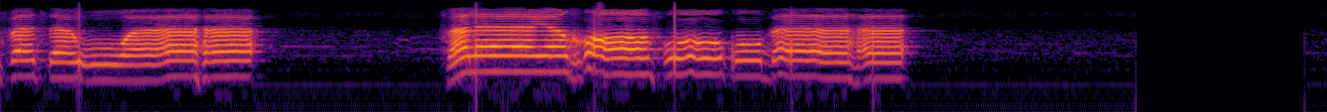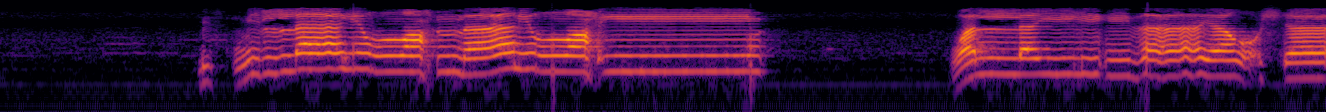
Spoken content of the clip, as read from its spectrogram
فسواها فلا يخاف عقباها. بسم الله الرحمن الرحيم. والليل إذا يغشى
